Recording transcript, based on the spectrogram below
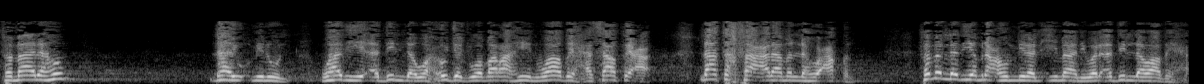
فما لهم؟ لا يؤمنون. وهذه أدلة وحجج وبراهين واضحة ساطعة. لا تخفى على من له عقل. فما الذي يمنعهم من الإيمان والأدلة واضحة؟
